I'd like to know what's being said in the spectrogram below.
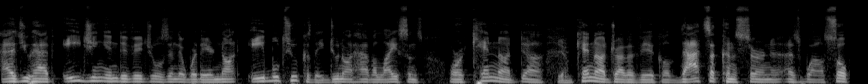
As you have aging individuals in there where they're not able to because they do not have a license or cannot uh, yeah. cannot drive a vehicle, that's a concern as well. So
